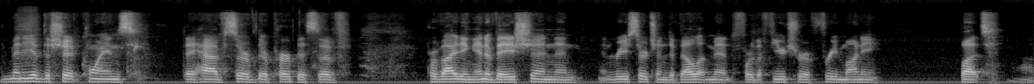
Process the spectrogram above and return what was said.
many of the shitcoins they have served their purpose of providing innovation and, and research and development for the future of free money. But uh,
